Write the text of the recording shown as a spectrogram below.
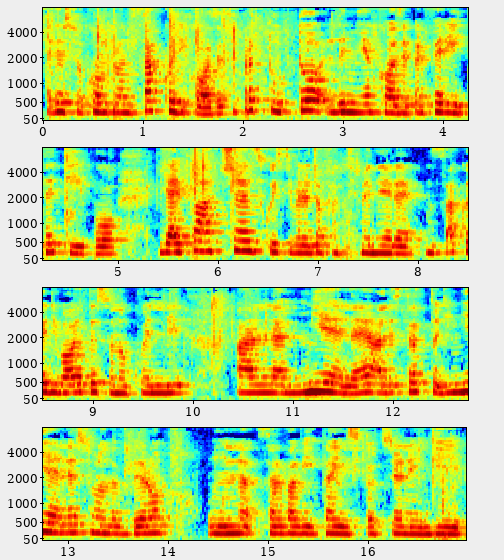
e adesso compro un sacco di cose, soprattutto le mie cose preferite, tipo gli eye patches, questi ve li ho già fatti vedere un sacco di volte, sono quelli al miele, all'estratto di miele, sono davvero un salvavita in situazioni di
